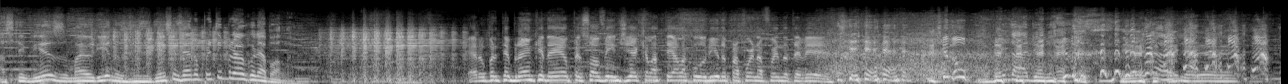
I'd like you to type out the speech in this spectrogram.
as TVs, a maioria das residências eram preto e branco, né, Bola? Era o preto e branco e daí o pessoal vendia aquela tela colorida pra pôr na frente da TV. que não... É verdade, né?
